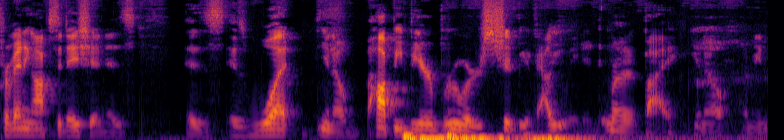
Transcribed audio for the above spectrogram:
preventing oxidation is is is what you know hoppy beer brewers should be evaluated Right. by you know i mean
